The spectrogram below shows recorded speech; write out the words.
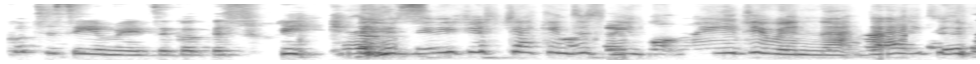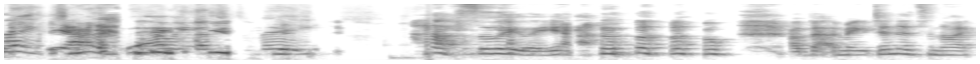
good to see your moods are good this week. Maybe just checking to see what mood you're in that day to make sure yeah. to. Absolutely, yeah. I better make dinner tonight.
